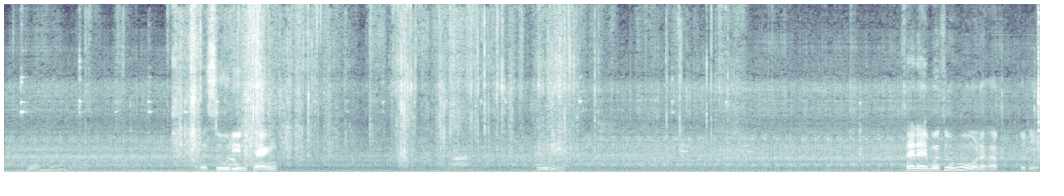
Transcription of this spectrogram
มัน แต่สูดินแข็งสูดิใส่ได้เมื่อตู้หูนะครับ ตัวนี้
